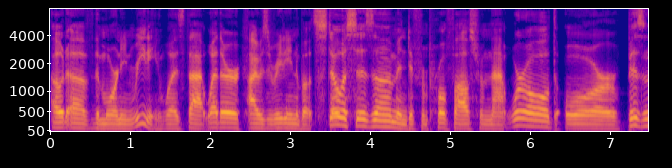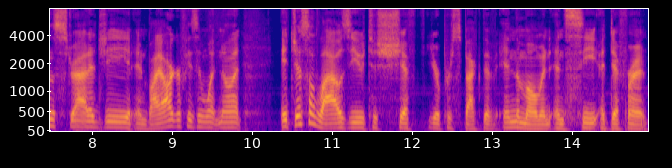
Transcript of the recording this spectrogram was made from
out of the morning reading was that whether I was reading about stoicism and different profiles from that world or business strategy and biographies and whatnot, it just allows you to shift your perspective in the moment and see a different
